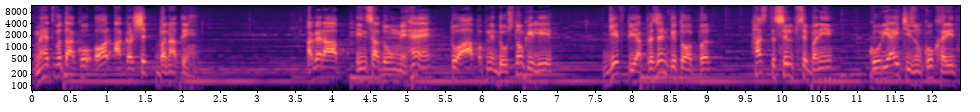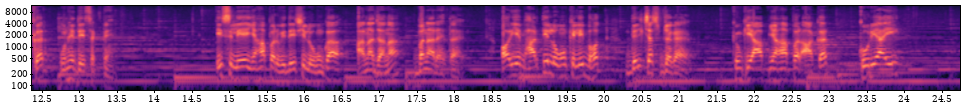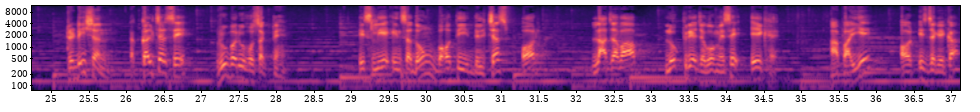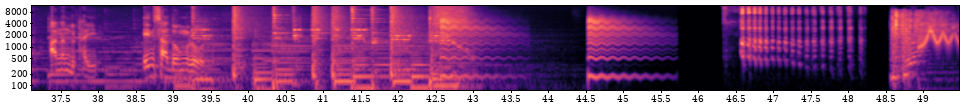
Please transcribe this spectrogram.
महत्वता को और आकर्षित बनाते हैं। अगर आप इंसादोंग में हैं तो आप अपने दोस्तों के लिए गिफ्ट या प्रेजेंट के तौर पर हस्तशिल्प से बनी कोरियाई चीज़ों को खरीद कर उन्हें दे सकते हैं। इसलिए यहाँ पर विदेशी लोगों का आना जाना बना रहता है। और ये भारतीय लोगों के लिए बहुत दिलचस्प जगह है, क्योंकि आप यहाँ पर आकर कोरियाई ट्रेडिशन, कल्चर से रूबरू हो सकते हैं। इसलिए इंसादोंग बहुत ही दिलचस्प और लाजवाब लोकप्रिय जगहों में से एक है। आप आइए और इस जगह का आनंद उठाइए। Insadong road. Yo, yo, yo, yo.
